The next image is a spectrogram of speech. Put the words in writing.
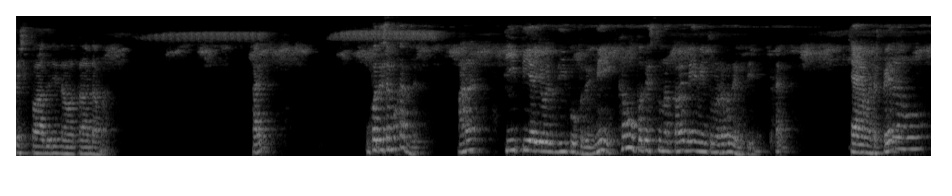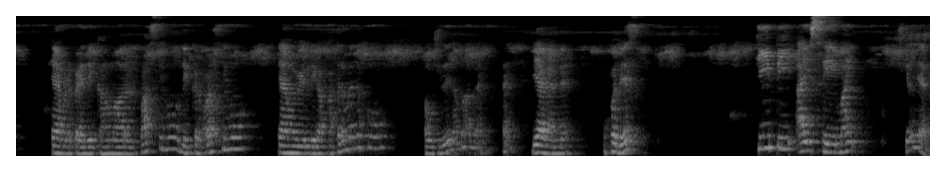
නිෂ්පාදනය නවතා දමයි හරි? උපදේශ මොකක්ද අර TPI වල දීපු උපදේශ මේ එකම උපදේශ තුනක් තමයි මේ මේ තුනටම දෙන්න තියෙන්නේ. හරි? කෑමට පෙර හෝ කෑමට පැය දෙකමාරකට පස්සේ හෝ දෙකකට පස්සේ හෝ කෑම වේල් දෙකක් අතරමැද හෝ ඖෂධය ලබා ගන්න. හරි. ලියා ගන්න. උපදේශ TPI සේමයි කියලා ලියන්න.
